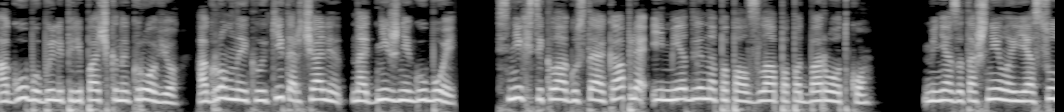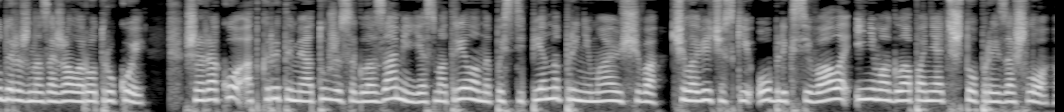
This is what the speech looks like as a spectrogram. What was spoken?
а губы были перепачканы кровью. Огромные клыки торчали над нижней губой. С них стекла густая капля и медленно поползла по подбородку. Меня затошнило, и я судорожно зажала рот рукой. Широко открытыми от ужаса глазами я смотрела на постепенно принимающего человеческий облик Сивала и не могла понять, что произошло.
